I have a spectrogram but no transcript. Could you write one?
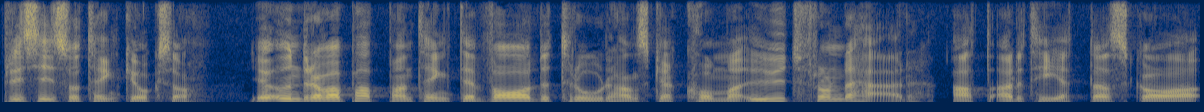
Precis så tänker jag också. Jag undrar vad pappan tänkte. Vad tror han ska komma ut från det här? Att Arteta ska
